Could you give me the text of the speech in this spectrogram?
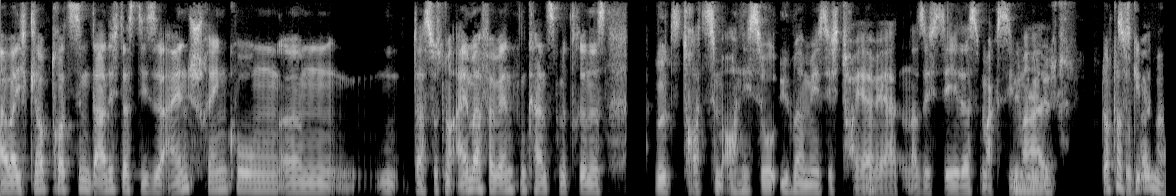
aber ich glaube trotzdem, dadurch, dass diese Einschränkung, ähm, dass du es nur einmal verwenden kannst, mit drin ist, wird es trotzdem auch nicht so übermäßig teuer Mhm. werden. Also ich sehe das maximal. Doch, das So geht immer.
